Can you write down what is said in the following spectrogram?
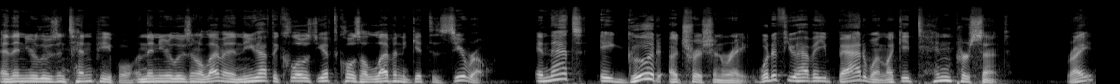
and then you're losing 10 people and then you're losing 11 and you have to close you have to close 11 to get to zero and that's a good attrition rate what if you have a bad one like a 10% right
